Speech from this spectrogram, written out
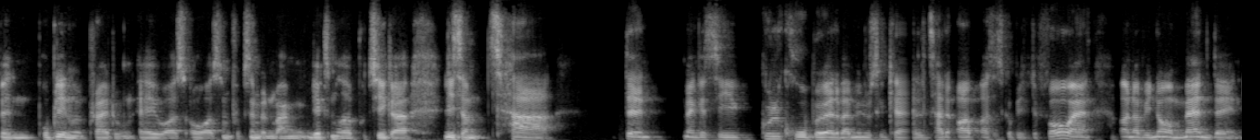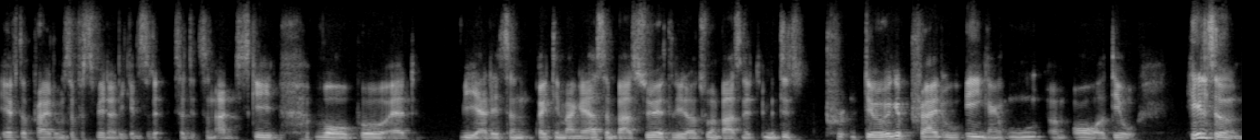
men problemet med Pride er jo også over, som for eksempel mange virksomheder og butikker ligesom tager den, man kan sige, guldgruppe, eller hvad man nu skal kalde det, tager det op, og så skal det foran, og når vi når mandagen efter Pride så forsvinder det igen, så det, så det sådan er det sket, hvorpå at vi er lidt sådan rigtig mange af os, som bare søger efter litteraturen, bare sådan lidt, men det, det er jo ikke Pride uge en gang uge om året, det er jo hele tiden,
